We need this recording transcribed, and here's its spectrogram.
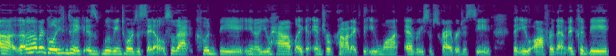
uh, another goal you can take is moving towards a sale. So that could be, you know, you have like an intro product that you want every subscriber to see that you offer them. It could be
